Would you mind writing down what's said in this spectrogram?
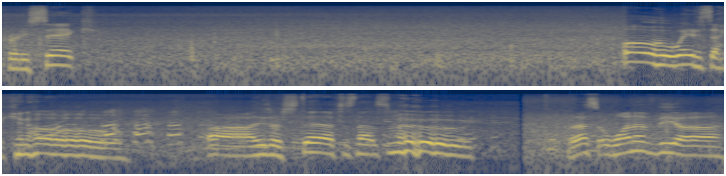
Pretty sick. Oh, wait a second. Oh. Ah, these are stiff, it's not smooth. Well, that's one of the uh,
